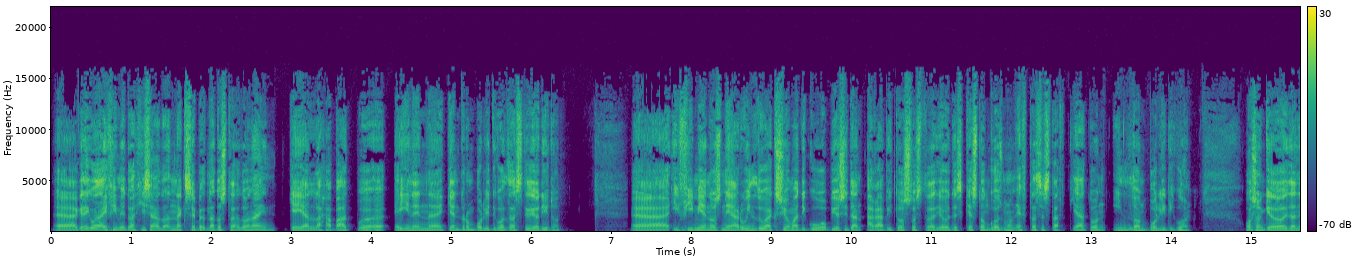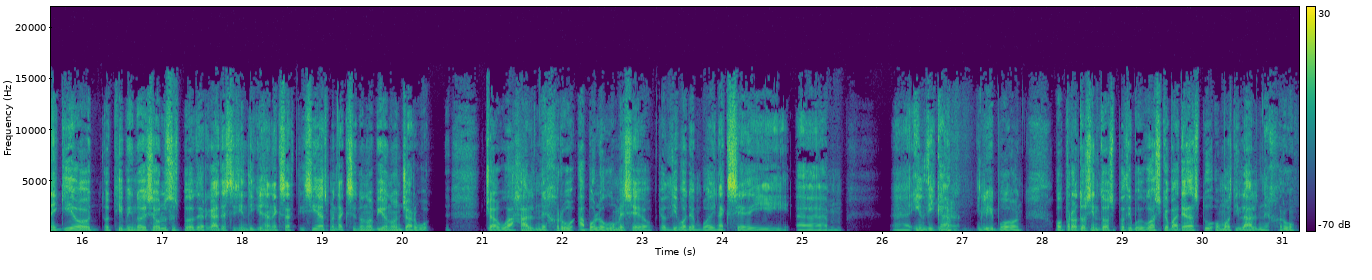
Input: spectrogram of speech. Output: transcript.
Ε, γρήγορα η φήμη του άρχισε να, να ξεπερνά το στρατόνα και η Αλλαχαπάτ που ε, έγινε ε, κέντρο πολιτικών δραστηριοτήτων. Ε, η φήμη ενός νεαρού Ινδού αξιωματικού, ο οποίος ήταν αγαπητός στους στρατιώτες και στον κόσμο, έφτασε στα αυτιά των Ινδών πολιτικών. Όσον καιρό ήταν εκεί, ο, ο Τίμι γνώρισε όλους τους πρωτεργάτες της Ινδικής Ανεξαρτησίας, μεταξύ των οποίων ο Τζαρου- Τζαουαχάλ Νεχρού, απολογούμε σε οποιοδήποτε μπορεί να ξέρει ε, ε, Ινδικά. Λοιπόν, ο πρώτος Ινδός πρωθυπουργός και ο πατέρας του, ο Μοτιλάλ Νεχρού.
